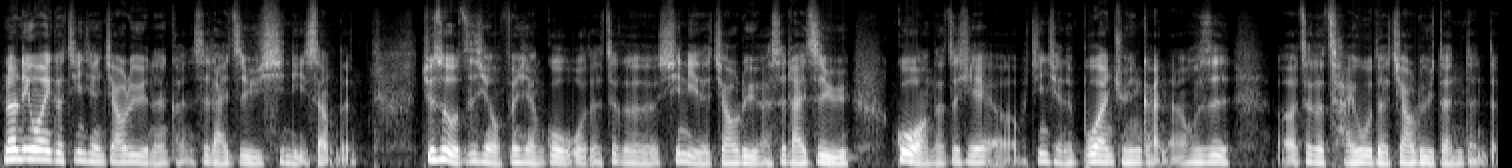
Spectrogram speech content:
那另外一个金钱焦虑呢，可能是来自于心理上的，就是我之前有分享过我的这个心理的焦虑啊，是来自于过往的这些呃金钱的不安全感啊，或是呃这个财务的焦虑等等的。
